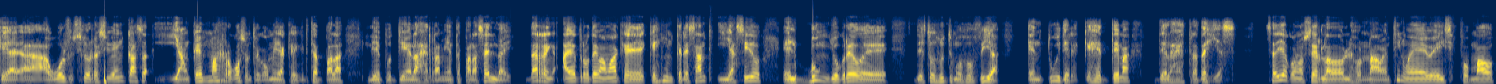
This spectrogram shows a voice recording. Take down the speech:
que a, Wolf sí lo recibe en casa y aunque es más rocoso, entre comillas, que Crystal Palace, Liverpool tiene las herramientas para hacerla. Darren, hay otro tema más que, que, es interesante y ha sido el boom, yo creo, de, de estos últimos dos días en Twitter, que es el tema de las estrategias se dio a conocer la doble jornada 29 y se ha formado,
